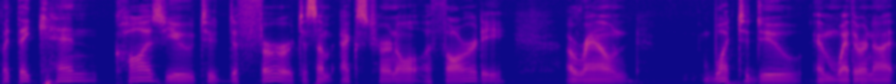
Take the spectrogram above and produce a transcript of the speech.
but they can cause you to defer to some external authority around what to do and whether or not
